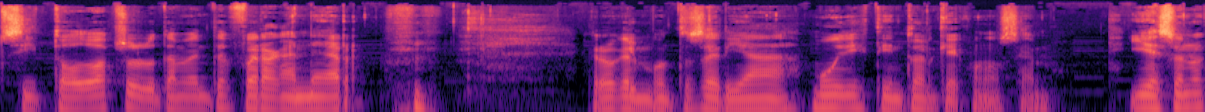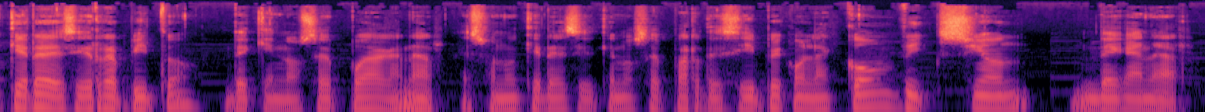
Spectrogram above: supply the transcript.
si todo absolutamente fuera ganar, creo que el mundo sería muy distinto al que conocemos. Y eso no quiere decir, repito, de que no se pueda ganar. Eso no quiere decir que no se participe con la convicción de ganar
